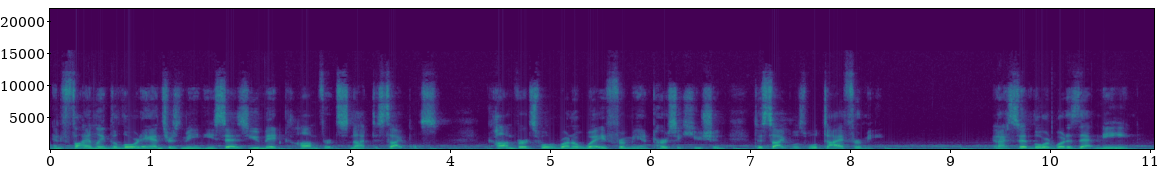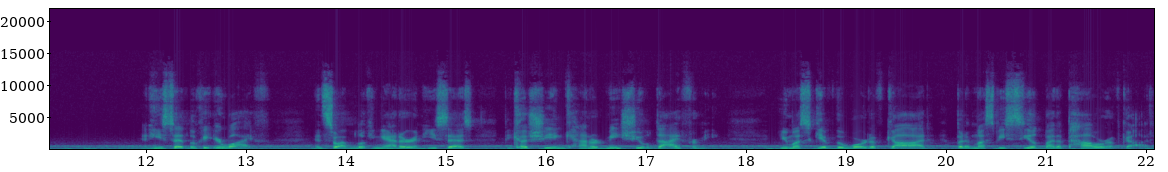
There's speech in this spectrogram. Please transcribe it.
And finally, the Lord answers me, and He says, You made converts, not disciples. Converts will run away from me in persecution, disciples will die for me. And I said, Lord, what does that mean? And He said, Look at your wife. And so I'm looking at her, and he says, Because she encountered me, she will die for me. You must give the word of God, but it must be sealed by the power of God.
